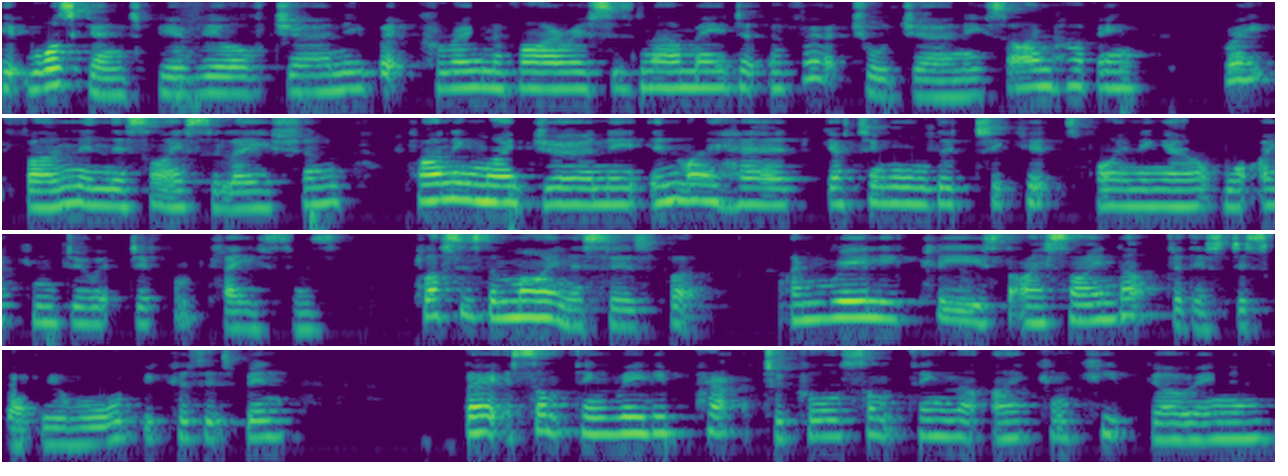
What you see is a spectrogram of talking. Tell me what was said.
It was going to be a real journey, but coronavirus has now made it a virtual journey. So I'm having great fun in this isolation, planning my journey in my head, getting all the tickets, finding out what I can do at different places. Pluses and minuses, but I'm really pleased that I signed up for this Discovery Award because it's been very, something really practical, something that I can keep going, and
